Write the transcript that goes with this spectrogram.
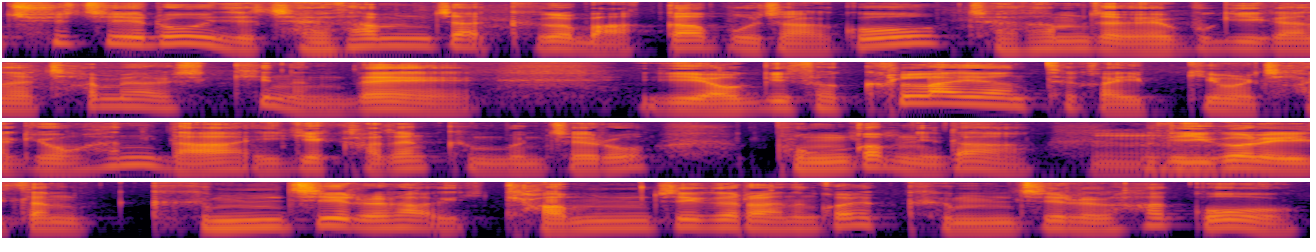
취지로 이제 제3자 그걸 막아보자고 제3자 외부 기관을 참여를 시키는데 이게 여기서 클라이언트가 입김을 작용한다. 이게 가장 큰 문제로 본 겁니다. 그래서 음. 이걸 일단 금지를 하기 겸직을 하는 걸 금지를 하고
